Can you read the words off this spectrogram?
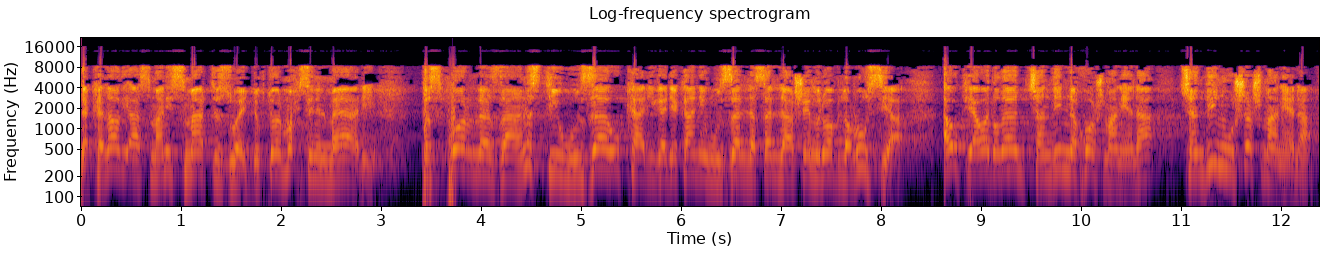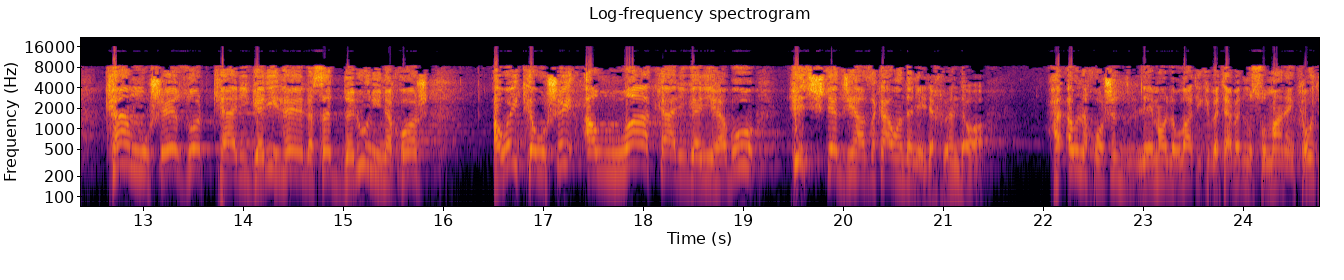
لە کەناڵی ئاسمانی سمارت زوی دکتۆر محسن المەیاری پسپۆر لە زانستی وزە و کاریگەریەکانی وزە لەسەر لاشەی مرۆڤ لە ڕووسیا ئەو پیاوە دەڵێن چەندین نەخۆشمان هێنا چەندین وشەشمان هێنا کام وشەیە زۆر کاریگەری هەیە لەسەر دەروونی نەخۆش ئەوەی کە وشەی ئەڵڵا کاریگەری هەبوو هیچ شتێک جیهازەکە ئەوەندە نەیدەخوێندەوە هەر ئەو نەخۆشە لێمە و لە وڵاتێکی بەتابەت مسلمانێن کە وت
